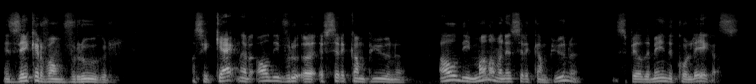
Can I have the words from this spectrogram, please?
En zeker van vroeger. Als je kijkt naar al die eh, FC de kampioenen, al die mannen van FC de kampioenen speelden mee in de collega's.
